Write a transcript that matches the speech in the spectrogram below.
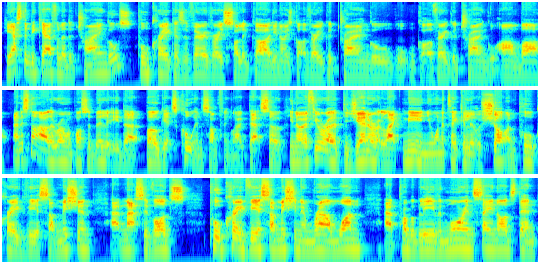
he has to be careful of the triangles. Paul Craig has a very, very solid guard. You know, he's got a very good triangle, got a very good triangle armbar. And it's not out of the realm of possibility that Bo gets caught in something like that. So, you know, if you're a degenerate like me and you want to take a little shot on Paul Craig via submission at massive odds. Paul Craig via submission in round one at probably even more insane odds, then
